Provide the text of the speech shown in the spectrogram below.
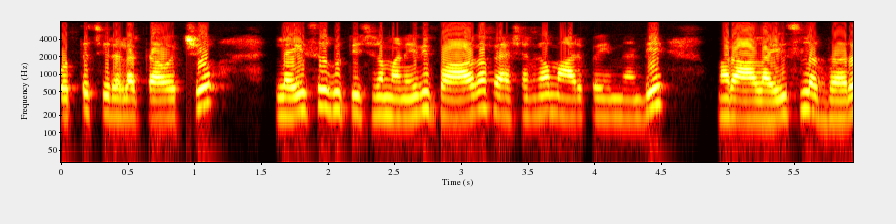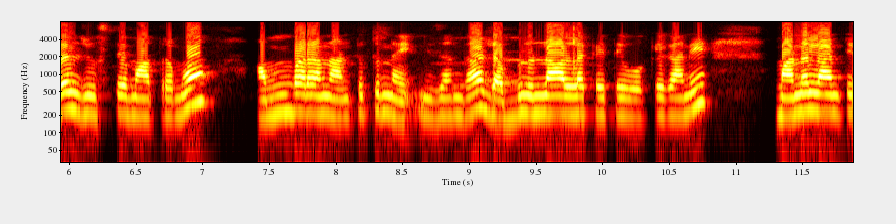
కొత్త చీరలకు కావచ్చు లైస్ కుట్టించడం అనేది బాగా ఫ్యాషన్గా మారిపోయిందండి. మరి ఆ లైస్ల ధరలు చూస్తే మాత్రము అంబరాన్ని అంటుతున్నాయి. నిజంగా డబ్బులున్న వాళ్ళకైతే ఓకే కానీ మన లాంటి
